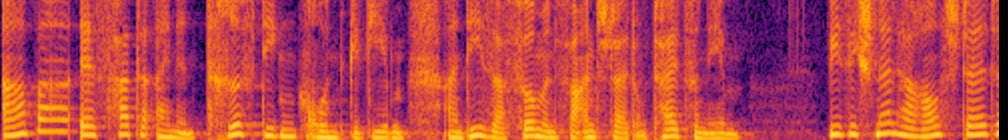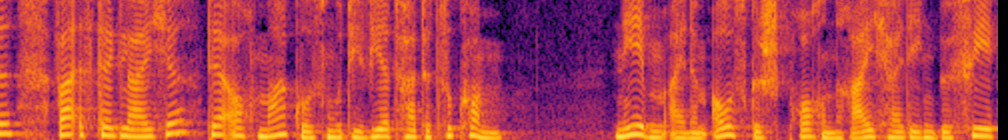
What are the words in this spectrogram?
Aber es hatte einen triftigen Grund gegeben, an dieser Firmenveranstaltung teilzunehmen. Wie sich schnell herausstellte, war es der gleiche, der auch Markus motiviert hatte zu kommen. Neben einem ausgesprochen reichhaltigen Buffet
